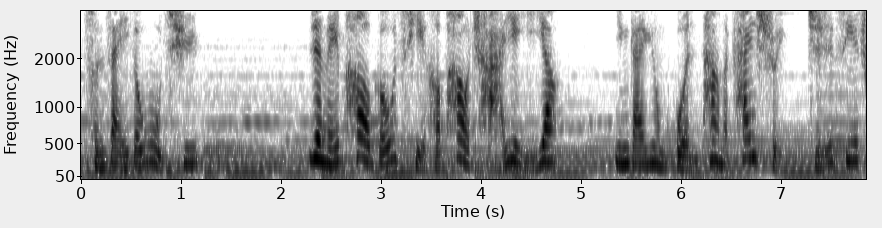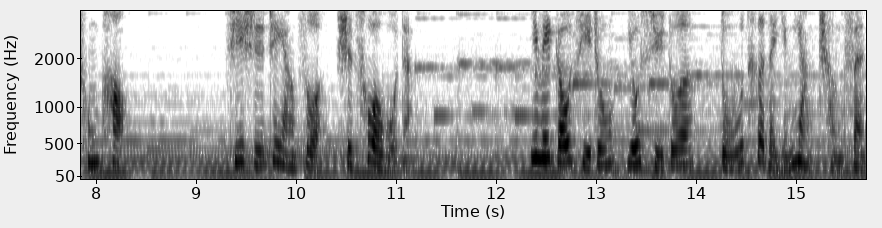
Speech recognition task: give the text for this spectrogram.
存在一个误区，认为泡枸杞和泡茶叶一样，应该用滚烫的开水直接冲泡。其实这样做是错误的，因为枸杞中有许多独特的营养成分，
